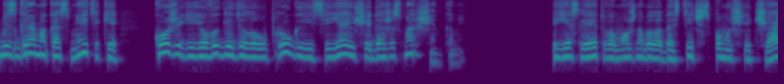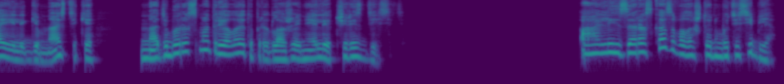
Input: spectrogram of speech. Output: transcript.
Без грамма косметики кожа ее выглядела упругой и сияющей даже с морщинками. Если этого можно было достичь с помощью чая или гимнастики, Надя бы рассмотрела это предложение лет через десять. «А Лиза рассказывала что-нибудь о себе?»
